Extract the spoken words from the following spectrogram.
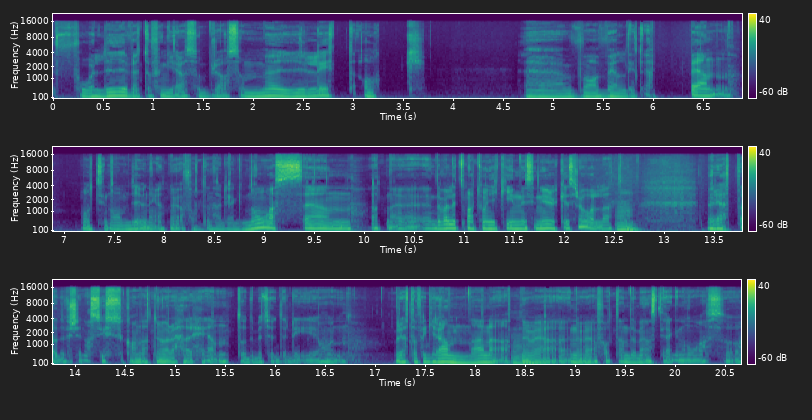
få livet att fungera så bra som möjligt och uh, var väldigt öppen mot sin omgivning. Att nu har jag fått den här diagnosen. Att, eh, det var lite som att hon gick in i sin yrkesroll. Att mm. hon berättade för sina syskon att nu har det här hänt och det betyder det. Hon berätta för grannarna att mm. nu, har jag, nu har jag fått en demensdiagnos och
